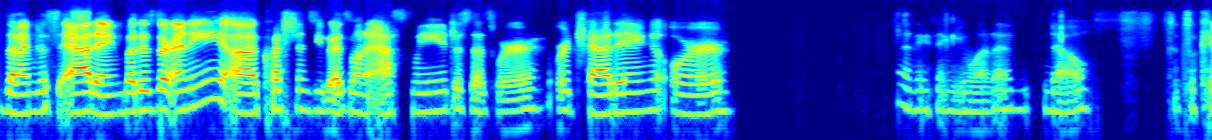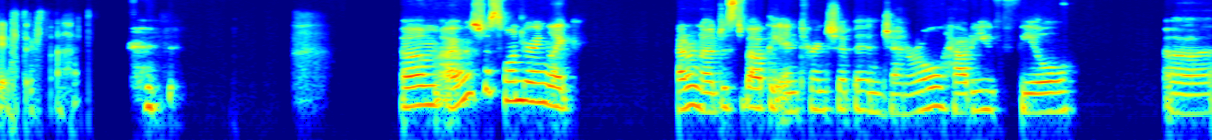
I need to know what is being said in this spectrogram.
that I'm just adding. But is there any uh, questions you guys want to ask me just as we're we're chatting, or anything you want to know? It's okay if there's not. Um, I was just wondering, like, I don't know, just about the internship in general. How do you feel uh,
